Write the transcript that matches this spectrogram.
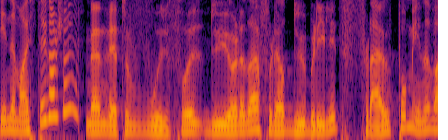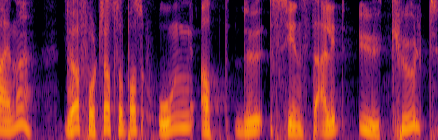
Line Meister, kanskje? Men vet du hvorfor du gjør det der? Fordi at du blir litt flau på mine vegne. Du er fortsatt såpass ung at du syns det er litt ukult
